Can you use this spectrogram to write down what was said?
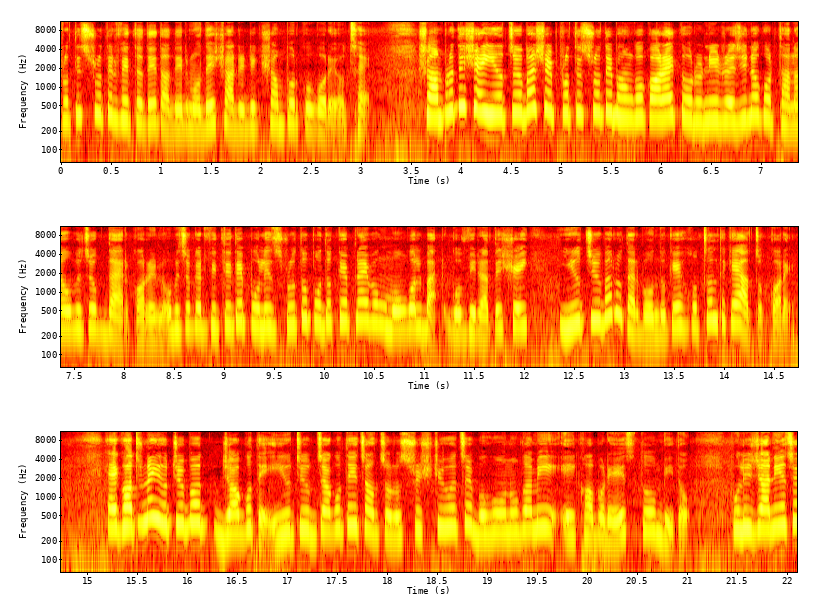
প্রতিশ্রুতির ভিত্তিতে তাদের মধ্যে শারীরিক সম্পর্ক গড়ে ওঠে। সম্প্রতি সেই ইউটিউবার সেই প্রতিশ্রুতি ভঙ্গ করায় তরুণীর রেজিনগর থানা অভিযোগ দায়ের করেন। অভিযোগের ভিত্তিতে পুলিশ দ্রুত পদক্ষেপ নেয় এবং মঙ্গলবার গভীর রাতে সেই ইউটিউবার ও তার বন্ধুকে হোটেল থেকে আটক করে। এই ঘটনায় ইউটিউব জগতে ইউটিউব জগতে চাঞ্চল্য সৃষ্টি হয়েছে। বহু অনুগামী এই খবরে স্তম্ভিত। পুলিশ জানিয়েছে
